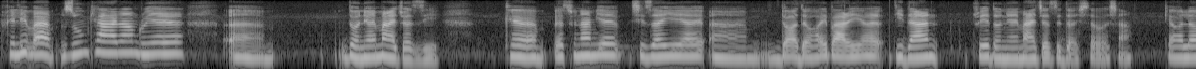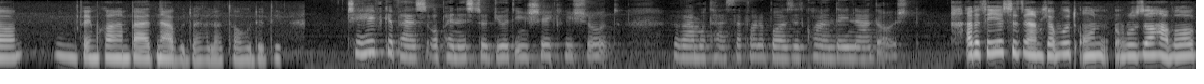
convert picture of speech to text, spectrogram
خیلی و زوم کردم روی دنیای مجازی. که بتونم یه چیزایی داده هایی برای دیدن توی دنیای مجازی داشته باشم که حالا فکر کنم بد نبوده حالا تا حدودی. چه حیف که پس اوپن استودیو این شکلی شد و متاسفانه بازدید کننده ای نداشت. البته یه چیزی هم که بود اون روزا هوا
